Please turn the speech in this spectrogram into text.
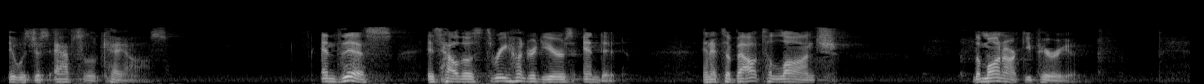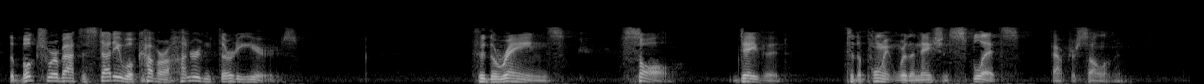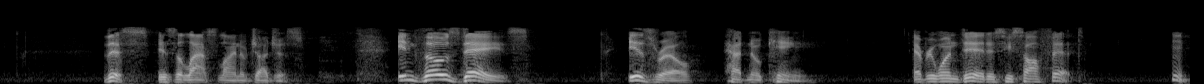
it was just absolute chaos and this is how those 300 years ended and it's about to launch the monarchy period the books we're about to study will cover 130 years through the reigns saul david to the point where the nation splits after Solomon. This is the last line of Judges. In those days, Israel had no king. Everyone did as he saw fit. Hmm.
